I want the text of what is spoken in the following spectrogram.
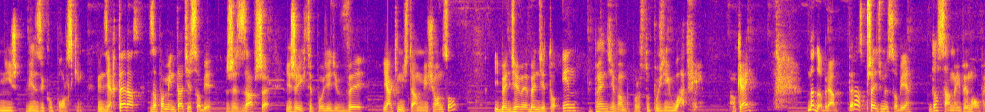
niż w języku polskim. Więc jak teraz zapamiętacie sobie, że zawsze, jeżeli chcę powiedzieć w jakimś tam miesiącu i będziemy, będzie to in, będzie Wam po prostu później łatwiej. Ok? No dobra, teraz przejdźmy sobie do samej wymowy.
